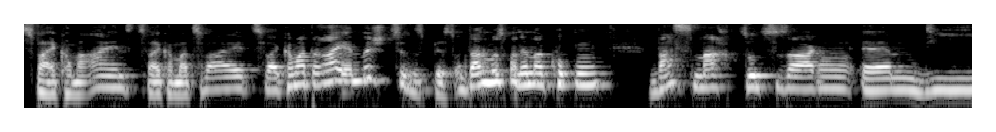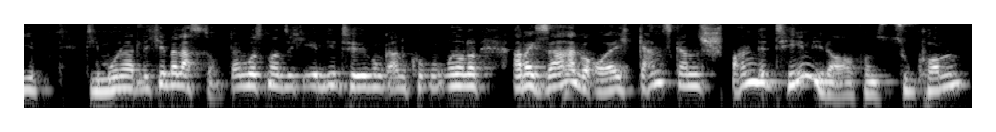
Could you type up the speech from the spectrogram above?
2,1, 2,2, 2,3 im Mischzins bist. Und dann muss man immer gucken, was macht sozusagen ähm, die, die monatliche Belastung. Dann muss man sich eben die Tilgung angucken und, und, und. Aber ich sage euch, ganz, ganz spannende Themen, die da auf uns zukommen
